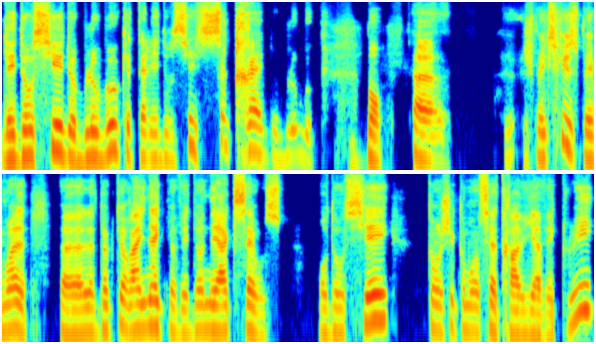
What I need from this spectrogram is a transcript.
les dossiers de Blue Book étaient les dossiers secrets de Blue Book. Bon, euh, je m'excuse, mais moi, euh, le docteur Heineck m'avait donné accès au, dossier. Quand j'ai commencé à travailler avec lui,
